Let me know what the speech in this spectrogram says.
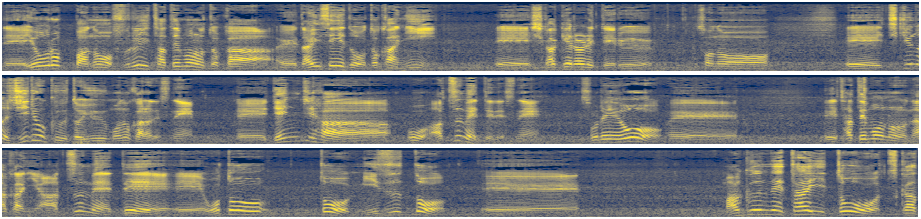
えー、ヨーロッパの古い建物とか、えー、大聖堂とかに、えー、仕掛けられている、その、え地球の磁力というものからですね、え電磁波を集めてですね、それを、えー建物の中に集めて、えー、音と水と、えー、マグネタイトを使っ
